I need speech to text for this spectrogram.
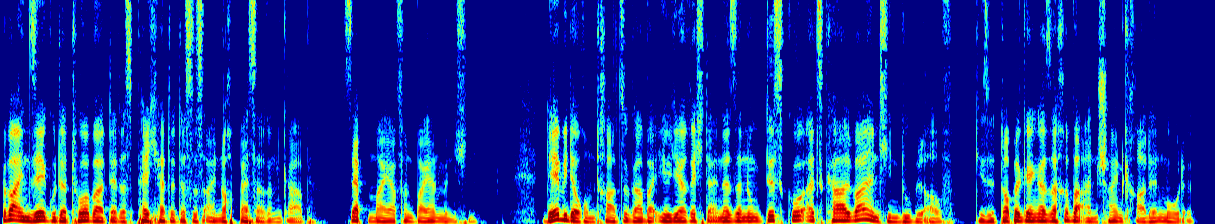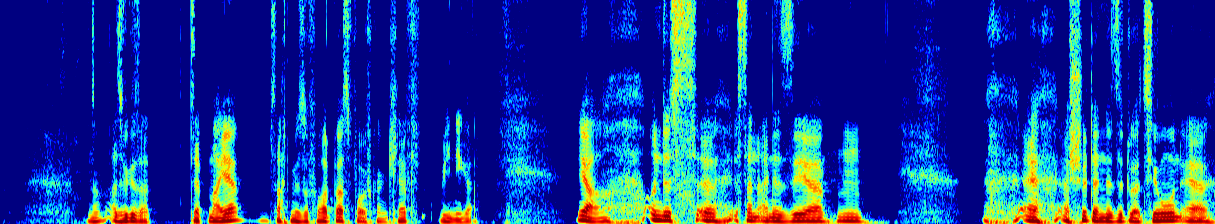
Er war ein sehr guter Torwart, der das Pech hatte, dass es einen noch besseren gab. Sepp Meier von Bayern München. Der wiederum trat sogar bei Ilja Richter in der Sendung Disco als Karl Valentin Double auf. Diese Doppelgängersache war anscheinend gerade in Mode. Ne? Also wie gesagt, Sepp Meier sagt mir sofort was, Wolfgang Kleff weniger. Ja, und es äh, ist dann eine sehr hm, äh, erschütternde Situation. Er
